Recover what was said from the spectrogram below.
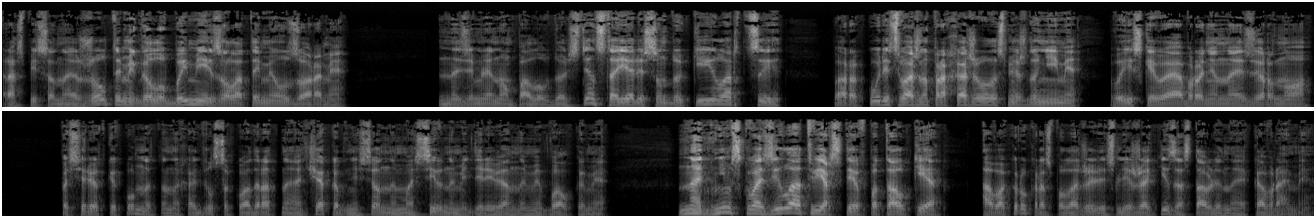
расписанные желтыми, голубыми и золотыми узорами. На земляном полу вдоль стен стояли сундуки и ларцы. Пара куриц важно прохаживалась между ними, выискивая оброненное зерно. Посередке комнаты находился квадратный очаг, обнесенный массивными деревянными балками. Над ним сквозило отверстие в потолке, а вокруг расположились лежаки, заставленные коврами.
